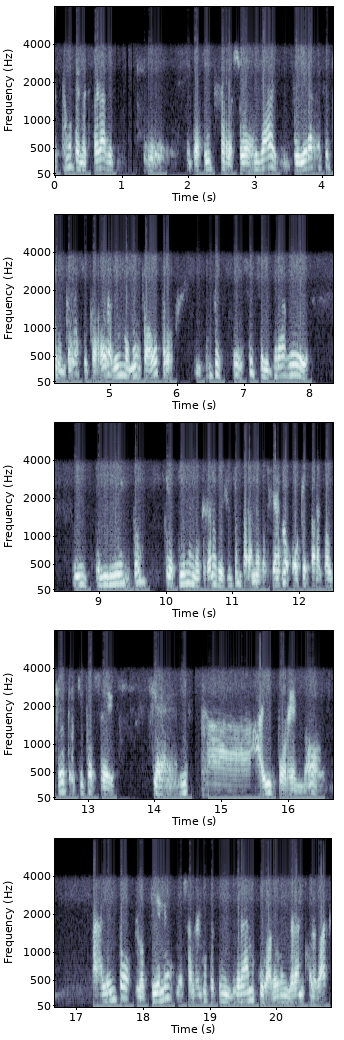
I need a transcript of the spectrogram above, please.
estamos en espera de que situación se resuelva y pudiera haberse truncar su carrera de un momento a otro. Entonces, ese es el grave impedimento que tienen los tejanos de Houston para negociarlo o que para cualquier otro equipo se, se a, ir por él, ¿no? Talento lo tiene, lo sabemos, es un gran jugador, un gran coreback,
